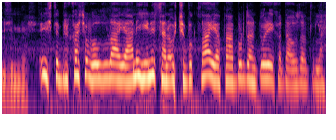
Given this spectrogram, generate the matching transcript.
üzümler? İşte birkaç oldular yani yeni sene o çubuklar yapar buradan buraya kadar uzadılar.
